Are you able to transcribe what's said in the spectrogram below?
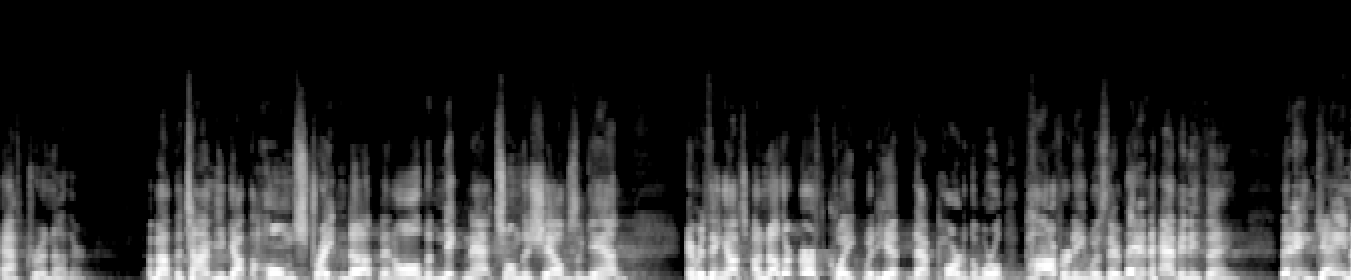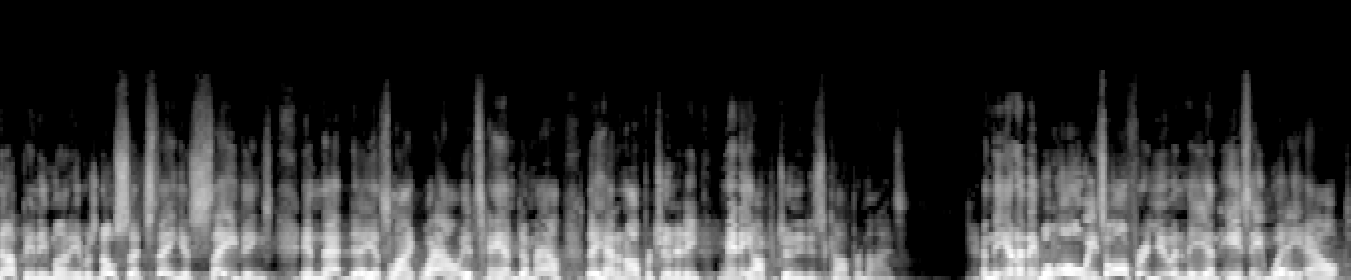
after another. About the time you got the home straightened up and all the knickknacks on the shelves again, everything else, another earthquake would hit that part of the world. Poverty was there. They didn't have anything. They didn't gain up any money. There was no such thing as savings in that day. It's like, wow, it's hand to mouth. They had an opportunity, many opportunities to compromise. And the enemy will always offer you and me an easy way out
